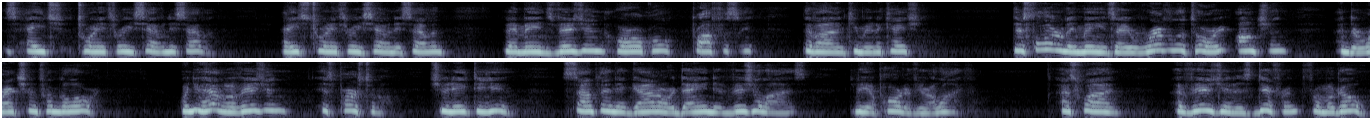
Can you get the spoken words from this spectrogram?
is H2377. H2377, and it means vision, oracle, prophecy, divine communication. This literally means a revelatory unction and direction from the Lord. When you have a vision, it's personal, it's unique to you, something that God ordained and visualized to be a part of your life. That's why a vision is different from a goal.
